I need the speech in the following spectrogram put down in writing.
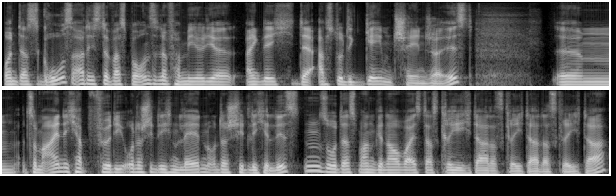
Und das Großartigste, was bei uns in der Familie eigentlich der absolute Game Changer ist, ähm, zum einen, ich habe für die unterschiedlichen Läden unterschiedliche Listen, sodass man genau weiß, das kriege ich da, das kriege ich da, das kriege ich da.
